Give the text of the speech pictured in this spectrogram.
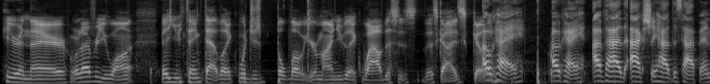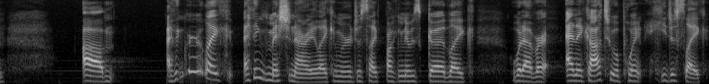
here and there, whatever you want. That you think that like would just blow your mind. You'd be like, "Wow, this is this guy's good." Okay, okay. I've had actually had this happen. Um, I think we were like, I think missionary, like, and we were just like fucking. It was good, like, whatever. And it got to a point he just like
